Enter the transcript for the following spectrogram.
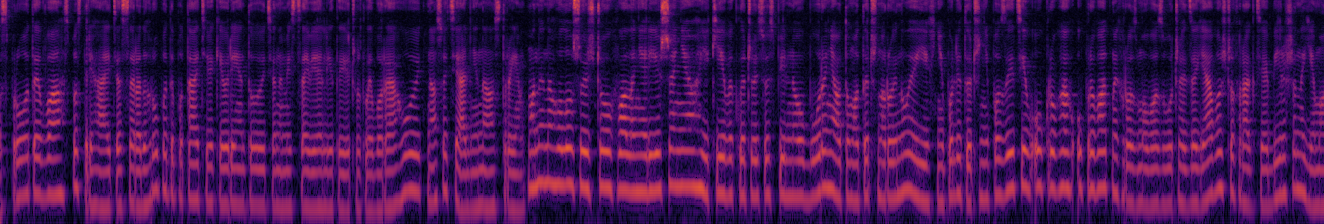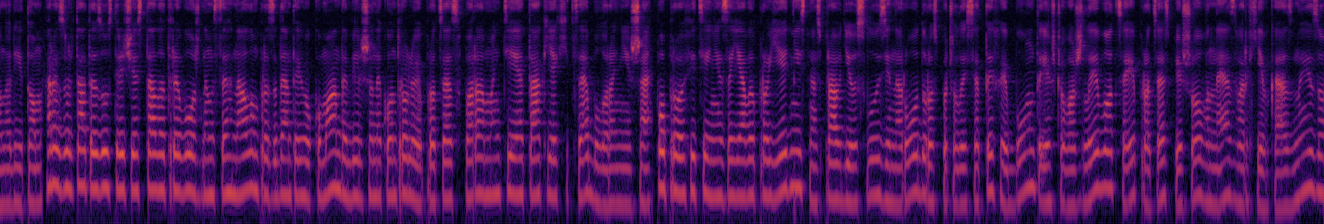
спротива спостерігається серед групи депутатів, які орієнтуються на місцеві еліти і чутливо реагують на соціальні настрої. Вони наголошують, що ухвалення рішення, які викличуть суспільне обурення, автоматично руйнує їхні політичні позиції в округах. У приватних розмовах звучать заяви, що фракція більше не є монолітом. Результати зустрічі стали тривожним сигналом. Президент і його команда більше не контролює процес в парламенті, так як і це було раніше. Попри офіційні заяви про єдність, насправді у слузі народу розпочалися тихий бунт. І що важливо, цей процес пішов не з верхівки, а знизу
